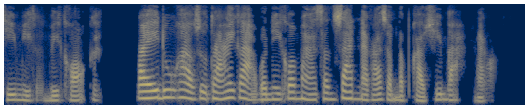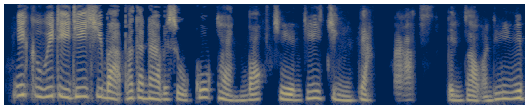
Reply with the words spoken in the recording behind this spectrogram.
ที่มีการวิเคราะห์กัน ไปดูข่าวสุดท้ายค่ะ วันนี้ก็มาสั้น ๆ นะคะสำหรับข่าว Shiba นะคะ นี่คือวิธีที่ Shiba พัฒนาไปสู่คู่แข่ง Blockchain ที่จริงจังนะคะ เป็นข่าววันที่ยี่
